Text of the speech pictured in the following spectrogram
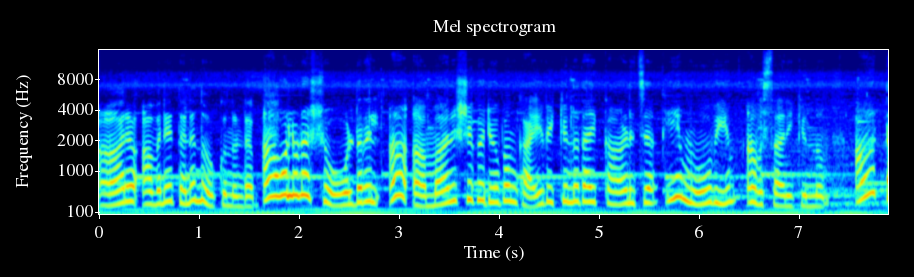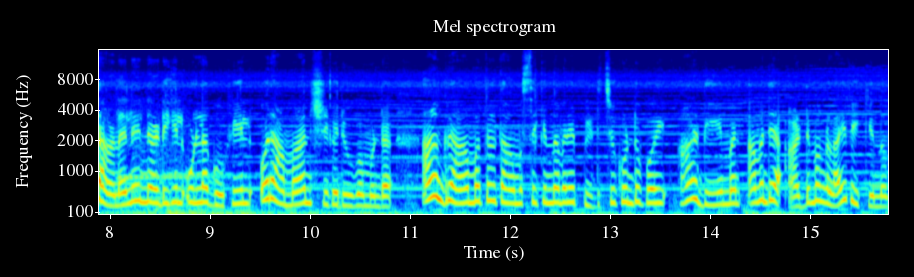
ആരോ അവനെ തന്നെ നോക്കുന്നുണ്ട്. അവളുടെ ഷോൾഡറിൽ ആ അമാനുഷിക രൂപം കൈവയ്ക്കുന്നതായി കാണിച്ച് ഈ മൂവിയും അവസാനിക്കുന്നു. ആ ടണലിനടിയിൽ ഉള്ള ഗുഹയിൽ ഒരു അമാനുഷിക രൂപമുണ്ട്. ആ ഗ്രാമത്തിൽ താമസിക്കുന്നവരെ പിടിച്ചുകൊണ്ടുപോയി ആ ഡീമൻ അവന്റെ അടിമകളായി വിൽക്കുന്നു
